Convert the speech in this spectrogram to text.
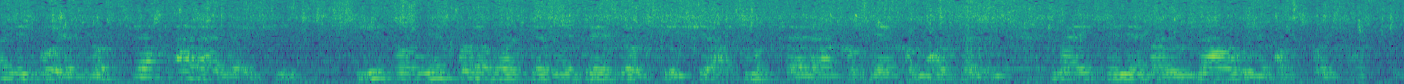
Páči sa mi pojem nociach a raňajky. Je to neporovnateľne priateľskejšia atmosféra ako v nejakom hoteli. Majiteľe majú záujem o svoj hosty.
